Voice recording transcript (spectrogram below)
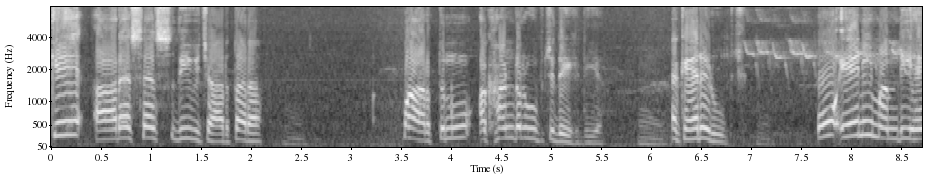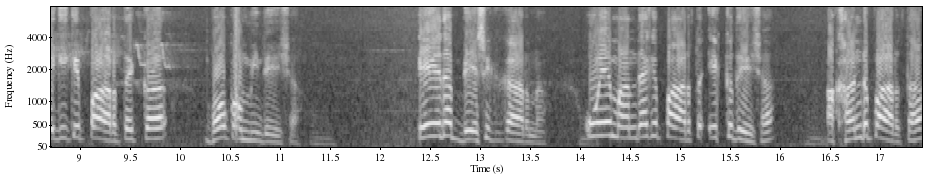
ਕਿ ਆਰਐਸਐਸ ਦੀ ਵਿਚਾਰਧਾਰਾ ਭਾਰਤ ਨੂੰ ਅਖੰਡ ਰੂਪ ਚ ਦੇਖਦੀ ਆ ਅਕਹਿਰੇ ਰੂਪ 'ਚ। ਉਹ ਇਹ ਨਹੀਂ ਮੰਨਦੀ ਹੈਗੀ ਕਿ ਭਾਰਤ ਇੱਕ ਬਹੁ ਕੌਮੀ ਦੇਸ਼ ਆ। ਇਹ ਇਹਦਾ ਬੇਸਿਕ ਕਾਰਨ ਆ। ਉਹ ਇਹ ਮੰਨਦਾ ਕਿ ਭਾਰਤ ਇੱਕ ਦੇਸ਼ ਆ ਅਖੰਡ ਭਾਰਤ ਆ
